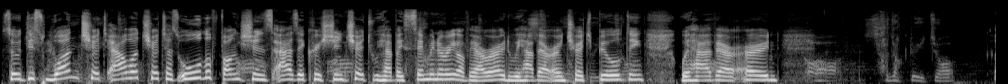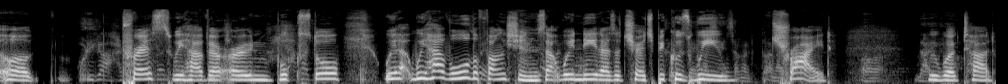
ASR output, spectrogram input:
So this one church, our church has all the functions as a Christian church. We have a seminary of our own. We have our own church building. We have our own uh, press. We have our own bookstore. We ha- we have all the functions that we need as a church because we tried. We worked hard.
